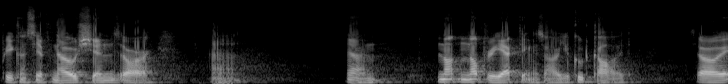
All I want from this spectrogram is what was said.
preconceived notions or uh, not not reacting is how you could call it. So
